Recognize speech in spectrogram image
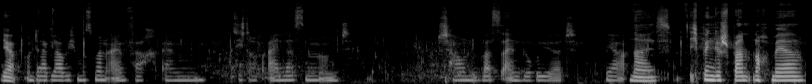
Ja. Und da, glaube ich, muss man einfach, ähm, sich drauf einlassen und schauen, was einen berührt. Ja. Nice. Ich bin gespannt, noch mehr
